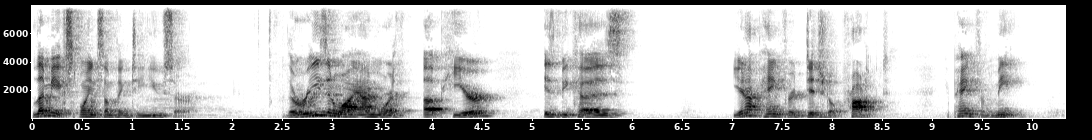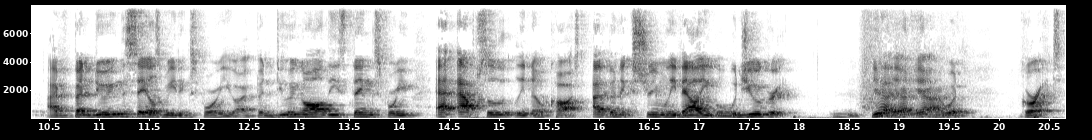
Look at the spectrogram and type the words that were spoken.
let me explain something to you, sir. The reason why I'm worth up here is because you're not paying for a digital product. You're paying for me. I've been doing the sales meetings for you. I've been doing all these things for you at absolutely no cost. I've been extremely valuable. Would you agree? Mm-hmm. Yeah, yeah, yeah, I would. Great.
